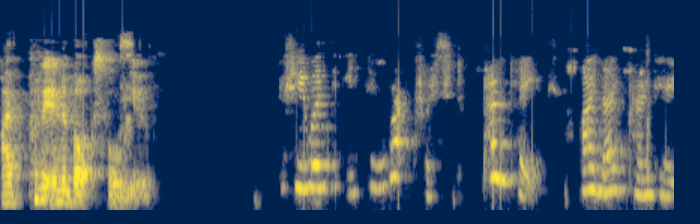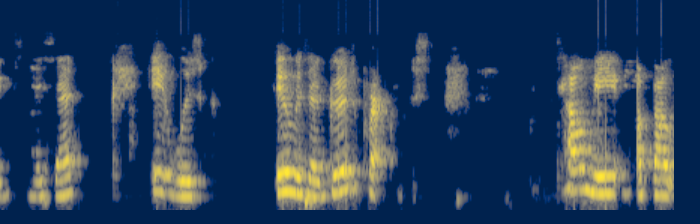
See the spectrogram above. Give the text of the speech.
I've put it in a box for you. She was eating breakfast. Pancakes. I like pancakes, I said. It was it was a good breakfast. Tell me about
